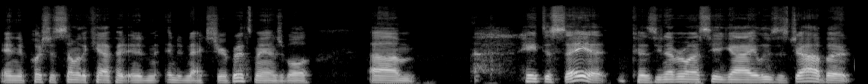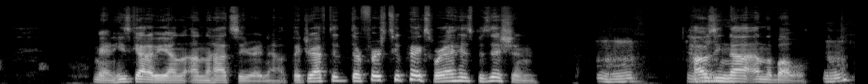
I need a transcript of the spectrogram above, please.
and it pushes some of the cap hit into, into next year, but it's manageable. Um, hate to say it because you never want to see a guy lose his job, but man, he's got to be on, on the hot seat right now. They drafted their first two picks, were at his position. Mm-hmm. How's he not on the bubble? Mm-hmm.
